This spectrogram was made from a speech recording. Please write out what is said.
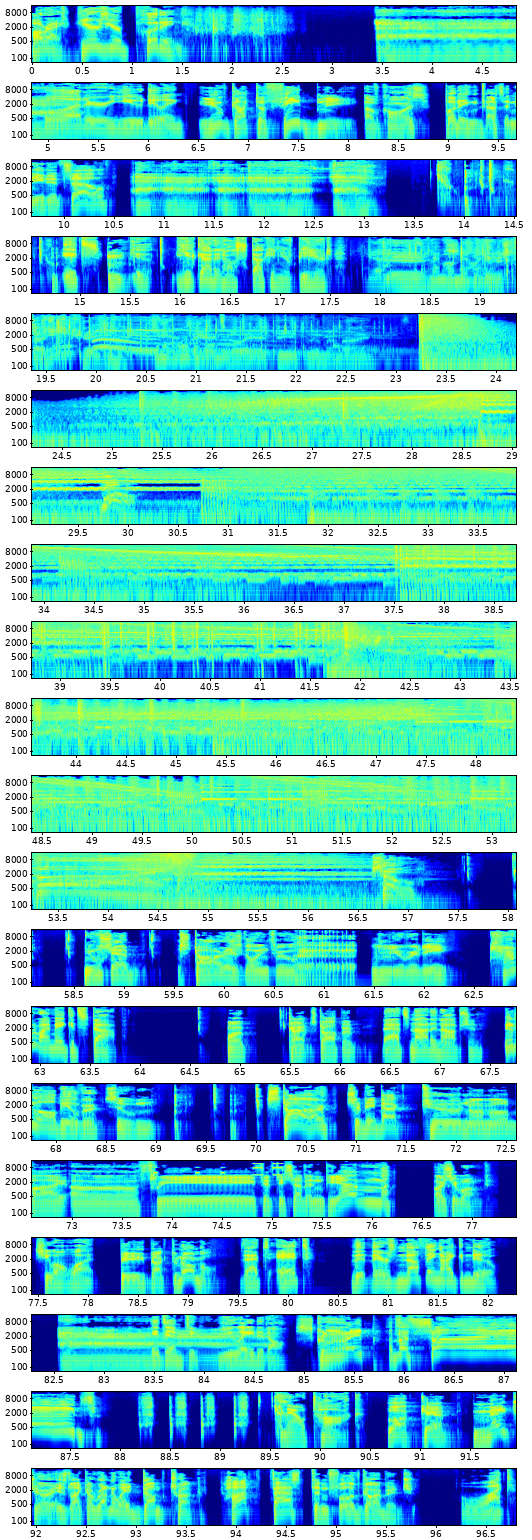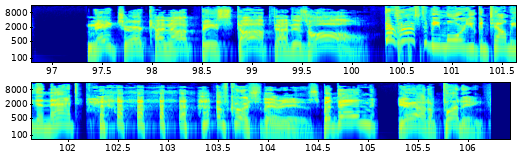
All right, here's your pudding. What are you doing? You've got to feed me, of course. Pudding doesn't eat itself. It's mm. you, you got it all stuck in your beard. Dude, English class is crazy. Like, I totally it blew my mind. So, you said Star is going through puberty. How do I make it stop? Well, can't stop it. That's not an option. It'll all be over soon. Star should be back to normal by uh 3:57 p.m. or she won't She won't what? be back to normal. That's it? Th- there's nothing I can do. It's empty. You ate it all. Scrape the sides. Now talk. Look, kid, nature is like a runaway dump truck, hot, fast, and full of garbage. What? Nature cannot be stopped, that is all. There has to be more you can tell me than that. of course there is. But then, you're out of pudding.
